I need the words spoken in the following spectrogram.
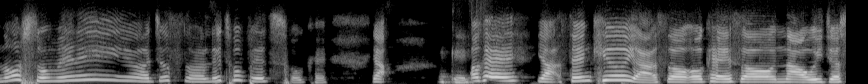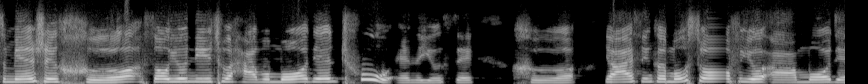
not so many, uh, just a little bit. Okay. Yeah. Okay. Okay. Yeah. Thank you. Yeah. So, okay. So now we just mentioned 和. So you need to have more than two and you say 和. Yeah. I think uh, most of you are more than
